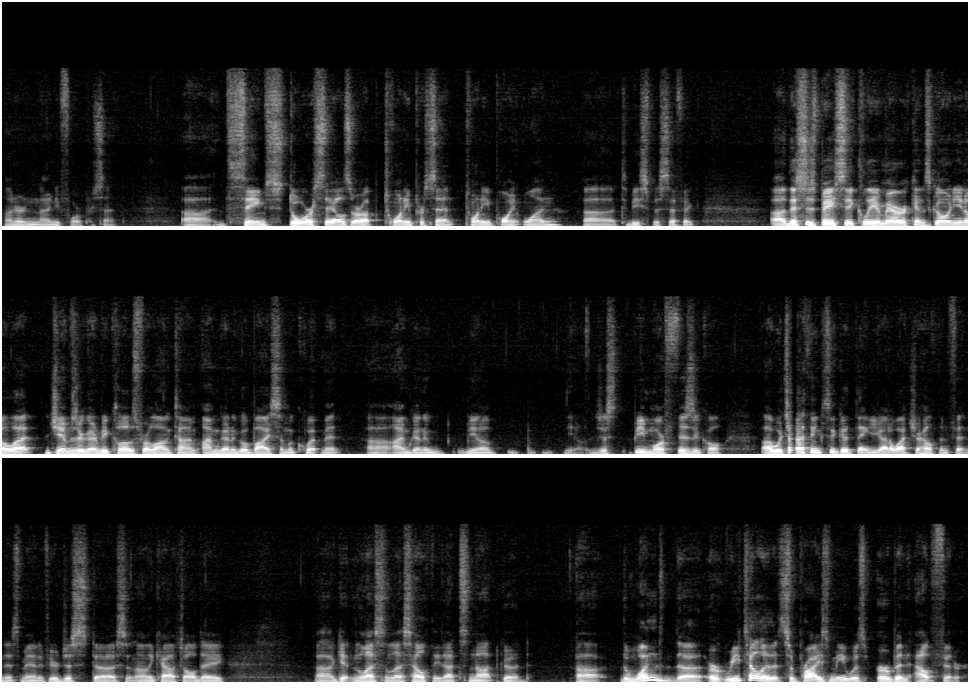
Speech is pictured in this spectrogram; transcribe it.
194 percent. Uh, same store sales are up 20 percent, 20.1 uh, to be specific. Uh, this is basically Americans going, you know what? Gyms are going to be closed for a long time. I'm going to go buy some equipment. Uh, I'm going to, you know, you know, just be more physical, which I think is a good thing. You got to watch your health and fitness, man. If you're just sitting on the couch all day, uh, getting less and less healthy. That's not good. Uh, the one the er, retailer that surprised me was Urban Outfitter.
